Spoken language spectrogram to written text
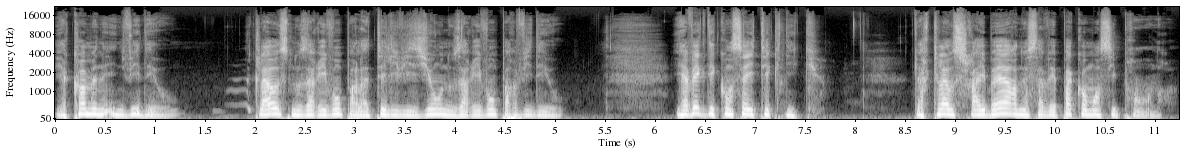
Wir kommen in Video. Klaus, nous arrivons par la télévision, nous arrivons par vidéo. Et avec des conseils techniques car Klaus Schreiber ne savait pas comment s'y prendre.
